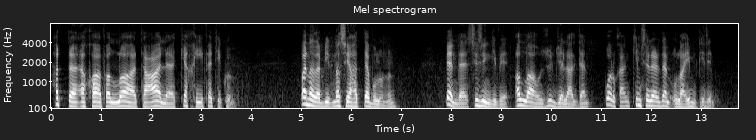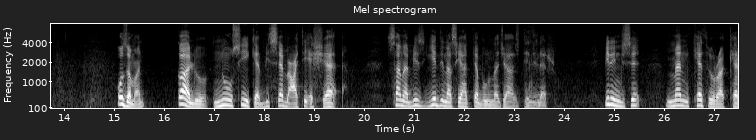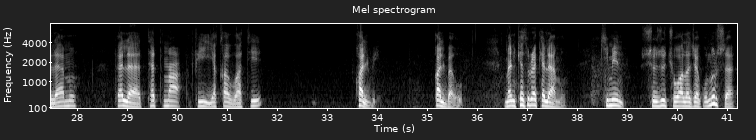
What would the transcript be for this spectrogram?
hatta ekhafallaha teala kehifetikum. Bana da bir nasihatte bulunun. Ben de sizin gibi Allahu Zülcelal'den korkan kimselerden olayım dedim. O zaman galu nusike bi seb'ati eşya sana biz yedi nasihatte bulunacağız dediler. Birincisi men kethura kelamu fela tetma fi yakavati kalbi kalbehu men kethura kelamu kimin sözü çoğalacak olursa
